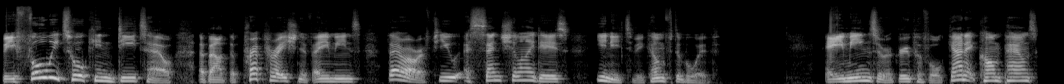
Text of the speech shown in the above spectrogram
Before we talk in detail about the preparation of amines, there are a few essential ideas you need to be comfortable with. Amines are a group of organic compounds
